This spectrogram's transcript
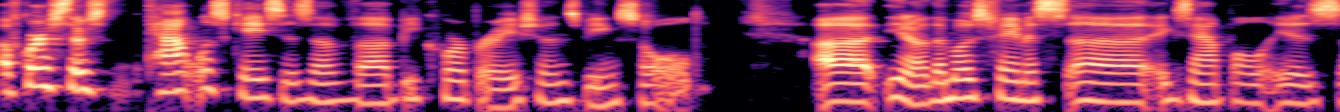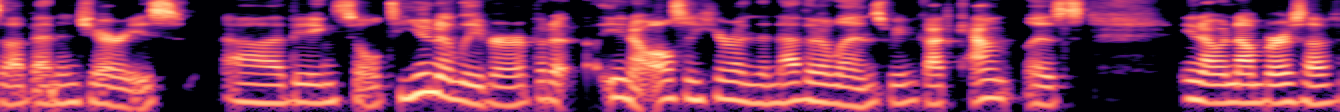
Of course there's countless cases of uh, b corporations being sold. Uh, you know the most famous uh, example is ben and jerry's being sold to unilever. But you know also here in the netherlands we've got countless you know numbers of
